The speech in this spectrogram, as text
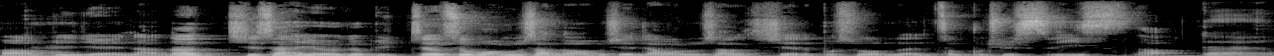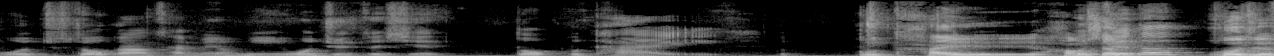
啊，对避免啊！那其实还有一个比，就是网络上的哦，我们先讲网络上写的，不是我们怎么不去死一死啊？对我所以我刚刚才没有念，因为我觉得这些都不太不不太好我像觉得或者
